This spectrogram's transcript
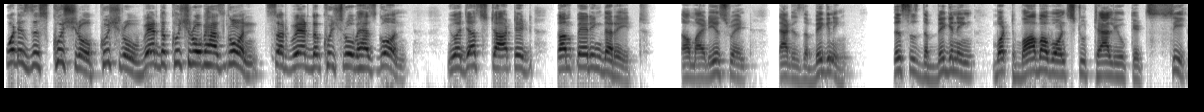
What is this Khushro? Khushro, where the Khushro has gone? Sir, where the Khushro has gone? You have just started comparing the rate. Now, my dear friend, that is the beginning. This is the beginning what Baba wants to tell you kids. See,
